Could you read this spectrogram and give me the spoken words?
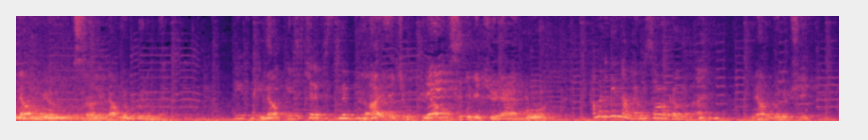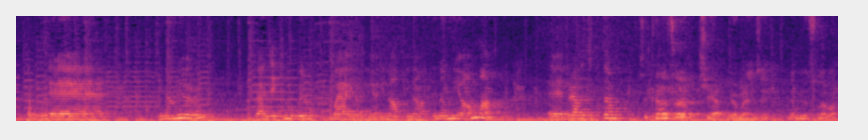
inanmıyor. Israrla inanmıyor bu bölümde. Hayır, İnan- ilişki, terapisinde değil. Ay Ekim inanması gerekiyor yani bu. Ama neden inanmıyorum? Bir sor bakalım bana. İnanmıyor böyle bir şey. Ee, inanıyorum. Bence Ekim bu bölüm bayağı inanıyor. İnan, inan, inanıyor ama e, birazcık da İşte kanata şey yapmıyor bence. İnanıyorsun ama ama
